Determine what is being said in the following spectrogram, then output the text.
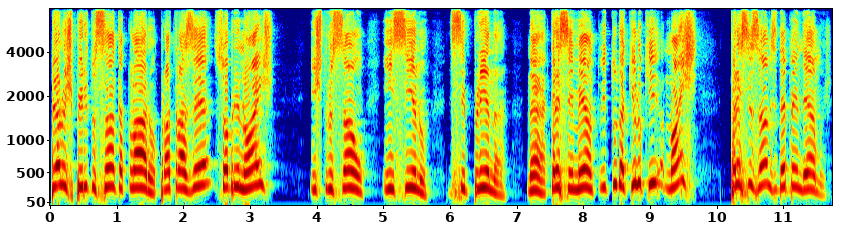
pelo Espírito Santo, é claro, para trazer sobre nós instrução, ensino, disciplina, né, crescimento e tudo aquilo que nós precisamos e dependemos.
